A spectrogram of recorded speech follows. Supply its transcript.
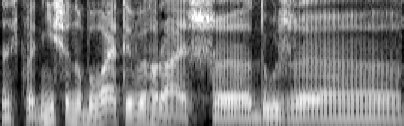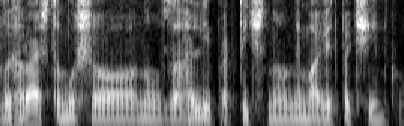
Найскладніше, ну буває, ти вигораєш е, дуже е, вигораєш, тому що ну, взагалі практично нема відпочинку.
